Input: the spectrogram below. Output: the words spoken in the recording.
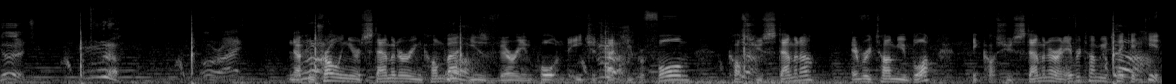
good. All right. Now, controlling your stamina in combat is very important. Each attack you perform costs you stamina. Every time you block, it costs you stamina, and every time you take a hit,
